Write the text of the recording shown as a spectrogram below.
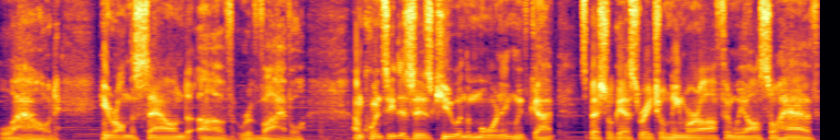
Loud here on the sound of revival. I'm Quincy. This is Q in the morning. We've got special guest Rachel Nemiroff, and we also have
